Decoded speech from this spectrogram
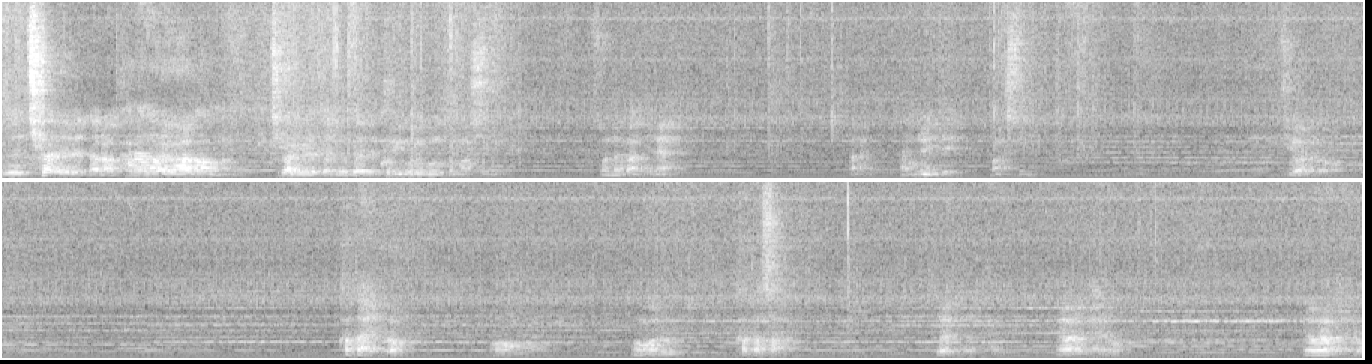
るで力入れたら体が柔らかくなる力入れた状態で首ぐるぐるっと回してねそんな感じね、はい、抜いて回してね違うやろ硬いやろあわかる？硬さ。どうやったら柔らかいやろ？柔らかいやろ？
